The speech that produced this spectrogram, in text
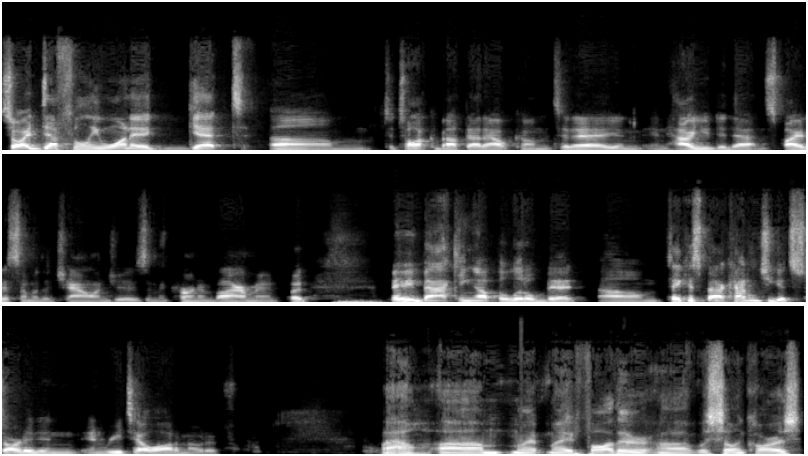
So, I definitely want to get um, to talk about that outcome today and, and how you did that in spite of some of the challenges in the current environment. But maybe backing up a little bit, um, take us back. How did you get started in, in retail automotive? Wow. Um, my, my father uh, was selling cars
